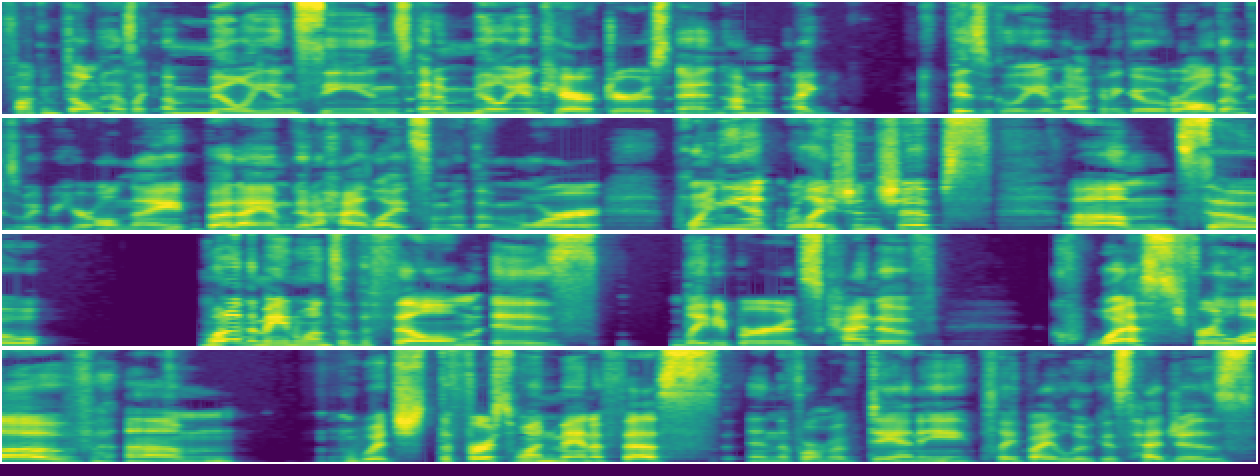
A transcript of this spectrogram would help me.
fucking film has like a million scenes and a million characters, and I'm I physically am not going to go over all of them because we'd be here all night, but I am going to highlight some of the more poignant relationships. Um, so one of the main ones of the film is Lady Bird's kind of quest for love. Um, which the first one manifests in the form of Danny, played by Lucas Hedges.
